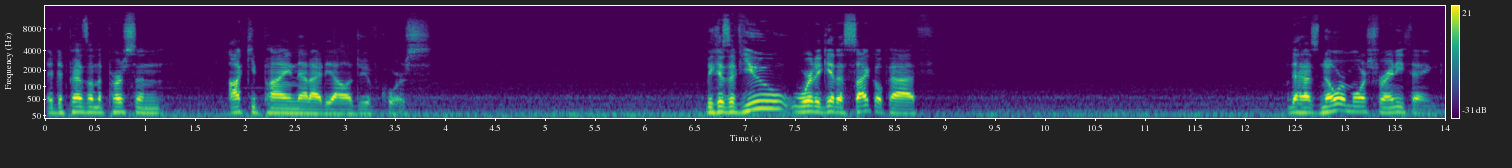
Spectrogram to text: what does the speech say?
It depends on the person occupying that ideology, of course. Because if you were to get a psychopath that has no remorse for anything,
